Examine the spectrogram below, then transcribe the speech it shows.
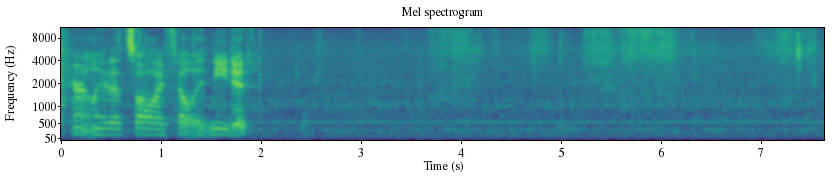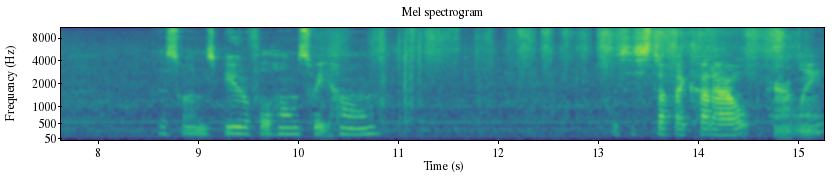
Apparently that's all I felt it needed. This one's Beautiful Home Sweet Home. This is stuff I cut out, apparently.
